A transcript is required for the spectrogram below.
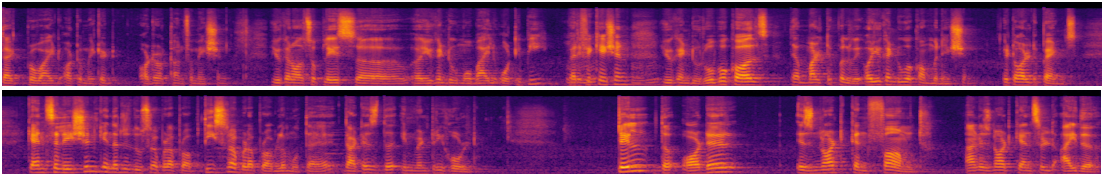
that provide automated order confirmation you can also place you can do mobile O T P verification you can do robo calls there are multiple way और you can do a combination it all depends cancellation के अंदर जो दूसरा बड़ा प्रॉब्लम तीसरा बड़ा प्रॉब्लम होता है that is the inventory hold till the order is not confirmed and is not cancelled either,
